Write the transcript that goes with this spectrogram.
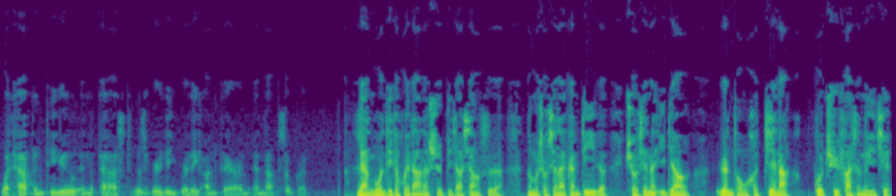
what happened to you in the past is really, really unfair and, and not so good. 两个问题的回答呢是比较相似的。那么首先来看第一个，首先呢一定要认同和接纳过去发生的一切，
